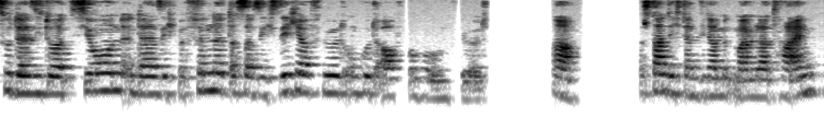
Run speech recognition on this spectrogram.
zu der Situation, in der er sich befindet, dass er sich sicher fühlt und gut aufgehoben fühlt. Ah, da stand ich dann wieder mit meinem Latein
